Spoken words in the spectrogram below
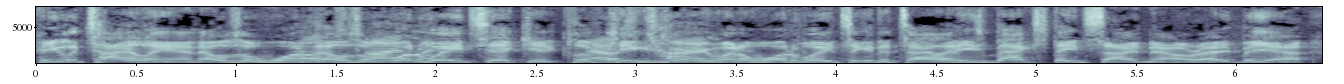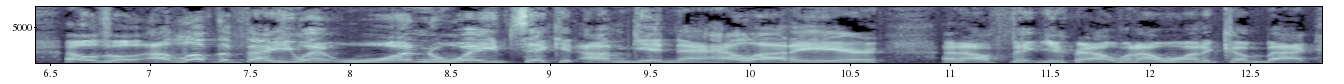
he went Thailand. That was a one. Oh, that was a Thailand. one way ticket. Cliff That Kingsbury went a one way ticket to Thailand. He's back stateside now, right? But yeah, that was. A, I love the fact he went one way ticket. I'm getting the hell out of here, and I'll figure out when I want to come back.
